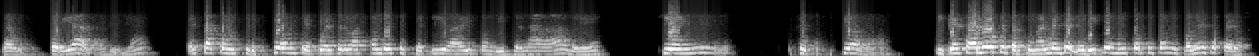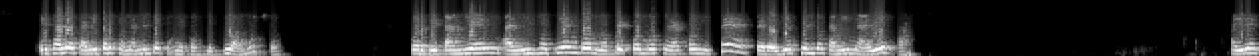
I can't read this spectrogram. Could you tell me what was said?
La autoridad allí, ¿no? Esta construcción que puede ser bastante subjetiva y condicionada de quién se posiciona. Y que es algo que personalmente, lo dije muy cortito en mi ponencia, pero es algo que a mí personalmente me conflictúa mucho. Porque también al mismo tiempo, no sé cómo será con ustedes, pero yo siento que a mí me aleja. Ves.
